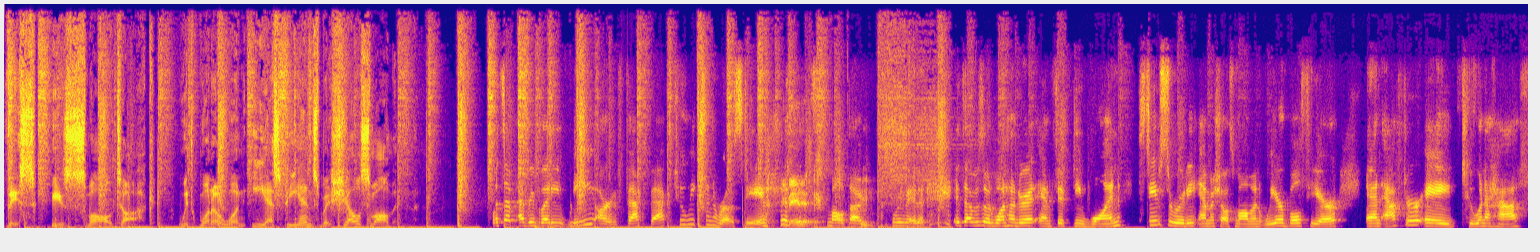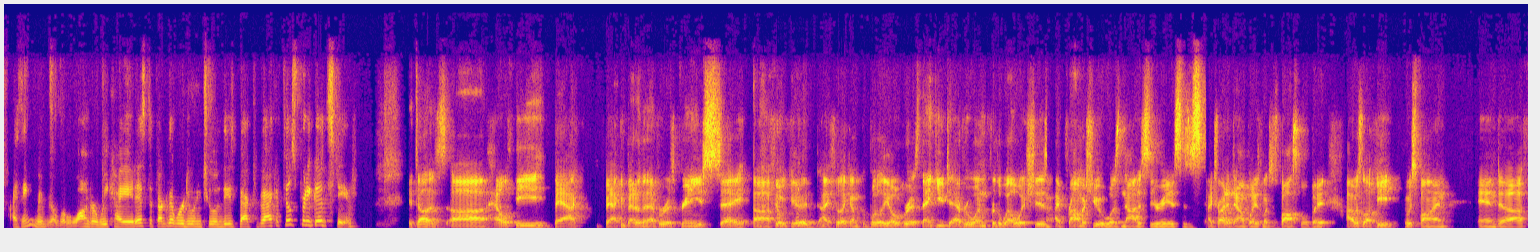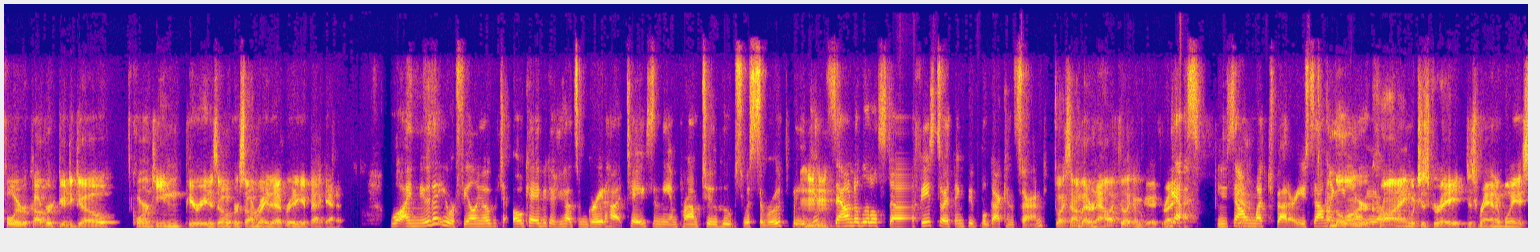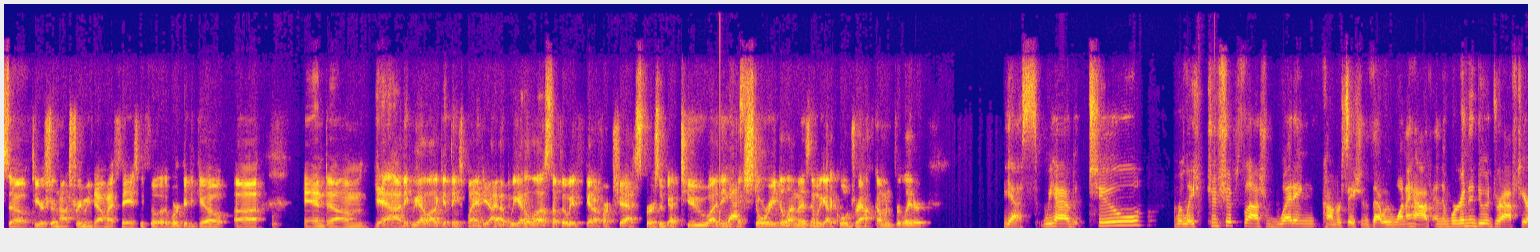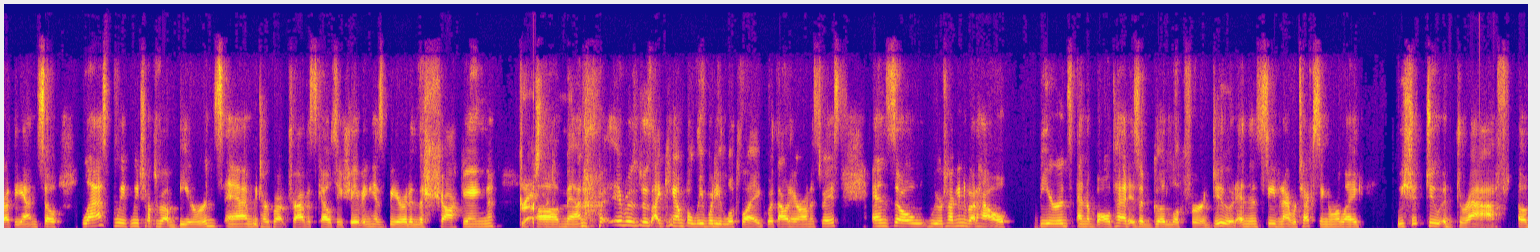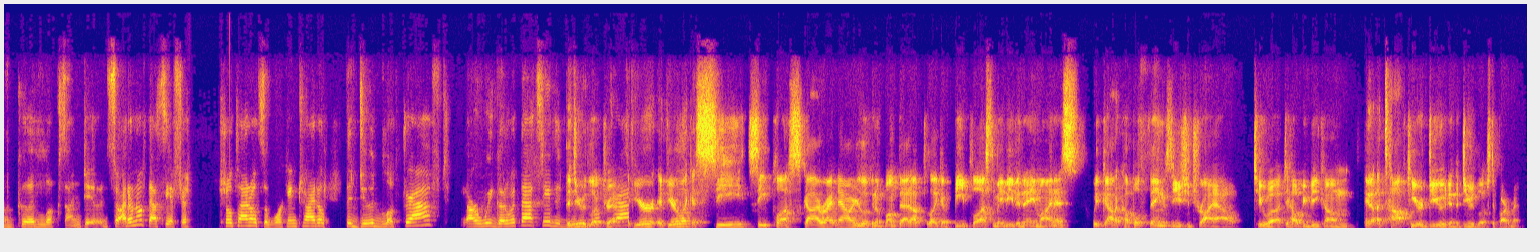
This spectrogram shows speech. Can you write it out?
This is Small Talk with 101 ESPN's Michelle Smallmon. What's up, everybody? We are, in fact, back two weeks in a row, Steve. We made it. Small talk. we made it. It's episode 151. Steve Ceruti and Michelle Smallmon, we are both here. And after a two and a half, I think maybe a little longer week hiatus, the fact that we're doing two of these back to back, it feels pretty good, Steve. It does. Uh, healthy, back, back and better than ever, as Greeny used to say. Uh, feel good. I feel like I'm completely over it. Thank you to everyone for the well wishes. I promise you, it was not as serious as I try to downplay as much as possible, but it, I was lucky. It was fine and uh, fully recovered, good to go. Quarantine period is over, so I'm ready to ready to get back at it. Well, I knew that you were feeling okay because you had some great hot takes in the impromptu hoops with Sarut, but you mm-hmm. did sound a little stuffy. So I think people got concerned. Do I sound better now? I feel like I'm good, right? Yes. You sound yeah. much better. You sound I'm like no longer crying, which is great, just randomly. So tears are not streaming down my face. We feel we're good to go. Uh, and um, yeah, I think we got a lot of good things planned here. I, we got a lot of stuff that we have to get off our chest. First, we've got two, I think, yes. like story dilemmas, and we got a cool draft coming for later. Yes, we have two relationship slash wedding conversations that we want to have. And then we're going to do a draft here at the end. So last week we talked about beards and we talked about Travis Kelce shaving his beard and the shocking uh, man. it was just, I can't believe what he looked like without hair on his face. And so we were talking about how beards and a bald head is a good look for a dude. And then Steve and I were texting and we're like, we should do a draft of good looks on dudes. So I don't know if that's the official official title. It's the working title. The dude look draft. Are we good with that, Steve? The, the dude, dude, look, look draft. draft. If you're if you're like a C C plus guy right now, and you're looking to bump that up to like a B plus and maybe even A minus, we've got a couple things that you should try out to uh, to help you become a top tier dude in the dude looks department.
